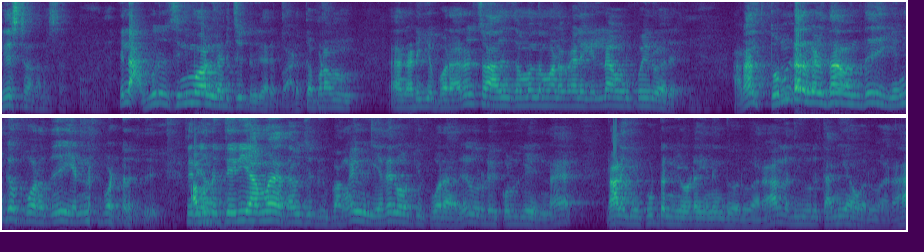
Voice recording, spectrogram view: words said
வேஸ்ட்டாக தானே சார் போகுது? இல்லை அவர் சினிமாவில் நடிச்சிட்டு இருக்காரு. இப்போ அடுத்த படம் நடிக்க போகிறாரு ஸோ அது சம்மந்தமான வேலைகள்லாம் அவர் போயிடுவார் ஆனால் தொண்டர்கள் தான் வந்து எங்கே போகிறது என்ன பண்ணுறது அவனுக்கு தெரியாமல் தவிச்சிட்டு இருப்பாங்க. இவர் எதை நோக்கி போகிறாரு இவருடைய கொள்கை என்ன? நாளைக்கு கூட்டணியோடு இணைந்து வருவாரா? அல்லது இவர் தனியாக வருவாரா?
